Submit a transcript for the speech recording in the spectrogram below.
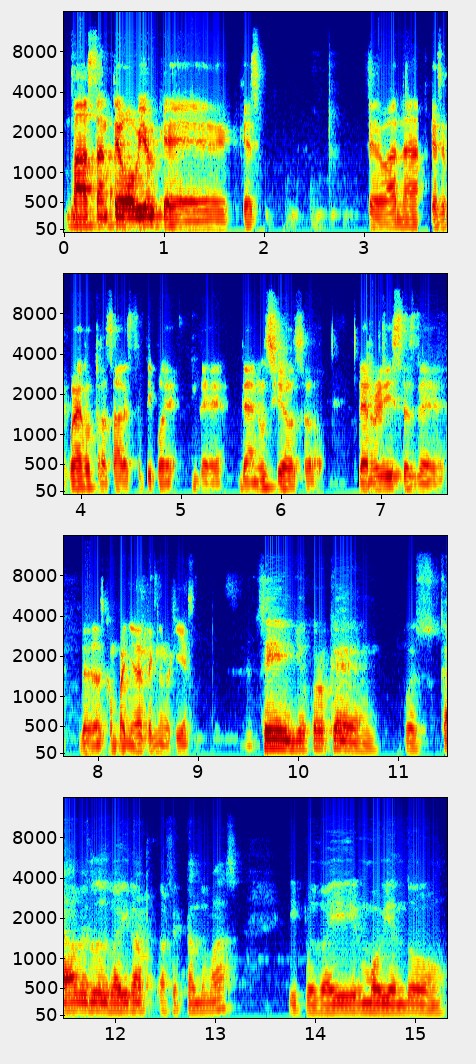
bastante obvio que, que se van a, que se puede retrasar este tipo de, de, anuncios o de releases de, de, las compañías de tecnología. Sí, yo creo que pues cada vez les va a ir afectando más y pues va a ir moviendo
